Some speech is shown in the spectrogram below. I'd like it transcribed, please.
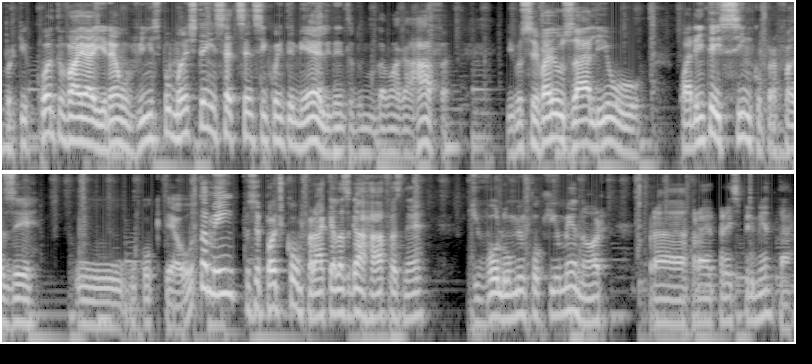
Porque quanto vai aí, né? Um vinho espumante tem 750 ml dentro de uma garrafa e você vai usar ali o 45 para fazer o, o coquetel. Ou também você pode comprar aquelas garrafas, né? De volume um pouquinho menor para experimentar.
